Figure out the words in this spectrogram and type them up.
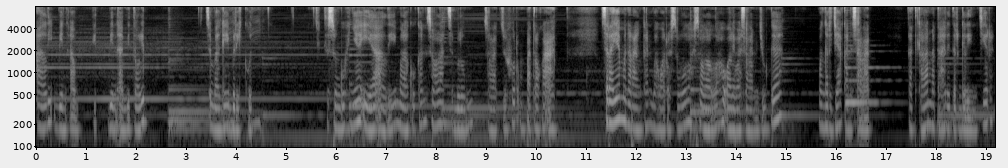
Ali bin Abi, bin Abi Thalib sebagai berikut. Sesungguhnya ia Ali melakukan sholat sebelum sholat zuhur empat rakaat. Seraya menerangkan bahwa Rasulullah Shallallahu Alaihi Wasallam juga mengerjakan salat tatkala matahari tergelincir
